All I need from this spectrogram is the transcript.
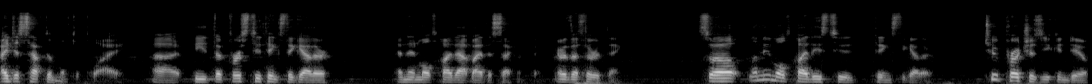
I just have to multiply uh, the, the first two things together and then multiply that by the second thing, or the third thing. So let me multiply these two things together. Two approaches you can do.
